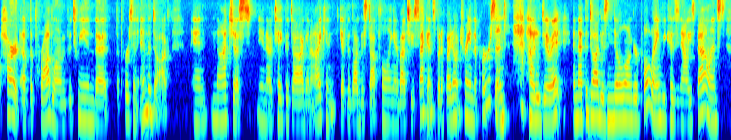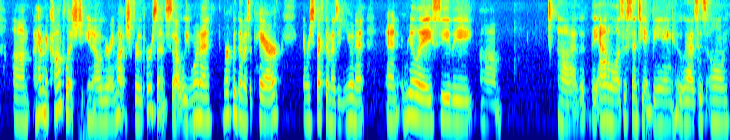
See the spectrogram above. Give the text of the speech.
heart of the problem between the, the person and the dog and not just you know take the dog and i can get the dog to stop pulling in about two seconds but if i don't train the person how to do it and that the dog is no longer pulling because now he's balanced um, i haven't accomplished you know very much for the person. So we want to work with them as a pair and respect them as a unit and really see the um, uh, the, the, animal as a sentient being who has his own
